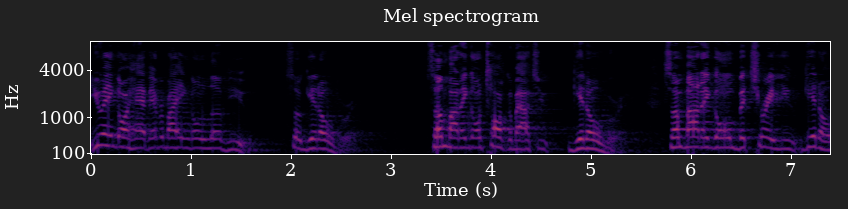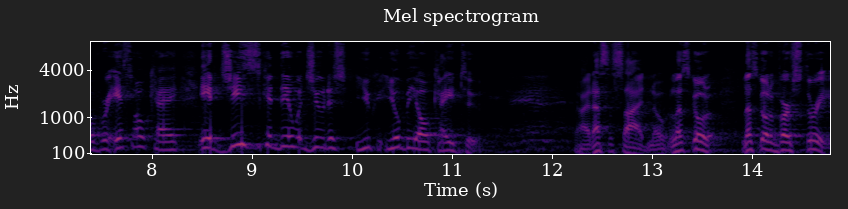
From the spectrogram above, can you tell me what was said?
you ain't gonna have everybody ain't gonna love you. So get over it. Somebody gonna talk about you, get over it. Somebody gonna betray you, get over it. It's okay. If Jesus could deal with Judas, you, you'll be okay too. All right, that's a side note. Let's go. Let's go to verse three.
